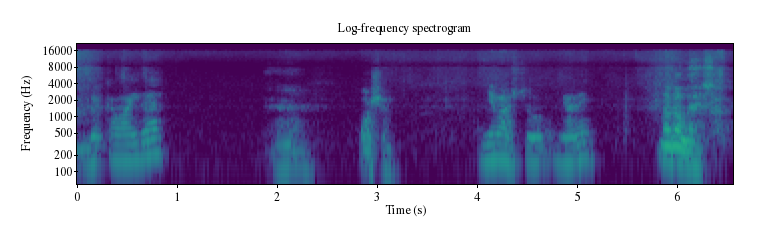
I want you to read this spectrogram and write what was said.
Belka ma ile? 8. Nie masz tu miary? Na dole jest.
